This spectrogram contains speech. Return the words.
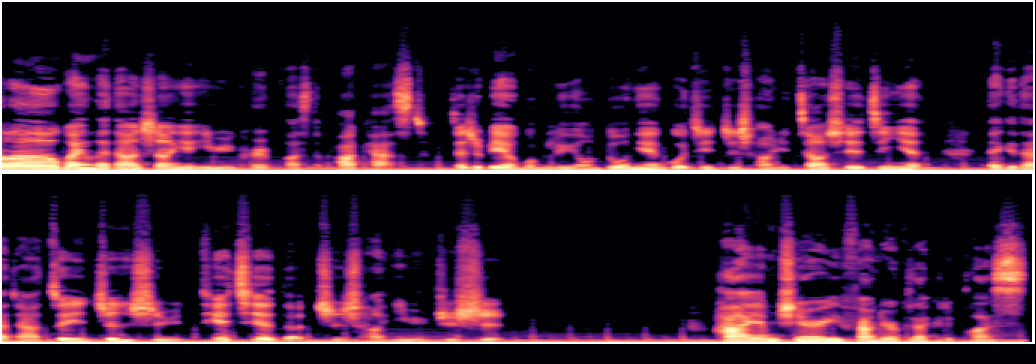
Hello，欢迎来到商业英语 Career Plus 的 Podcast。 在这边，我们利用多年国际职场与教学经验，带给大家最真实与贴切的职场英语知识。Hi, I'm Sherry, founder of Executive Plus.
